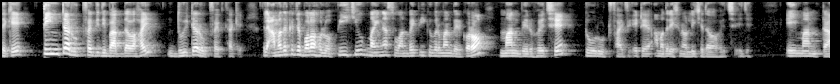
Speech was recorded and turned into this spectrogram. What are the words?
থেকে তিনটা রুট ফাইভ যদি বাদ দেওয়া হয়, দুইটা রুট ফাইভ থাকে। তাহলে আমাদেরকে যে বলা হলো P cube minus one by P কিউবের মান বের করো, মান বের হয়েছে টু রুট ফাইভ এটা আমাদের এখানেও লিখে দেওয়া হয়েছে, এই যে। এই মানটা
